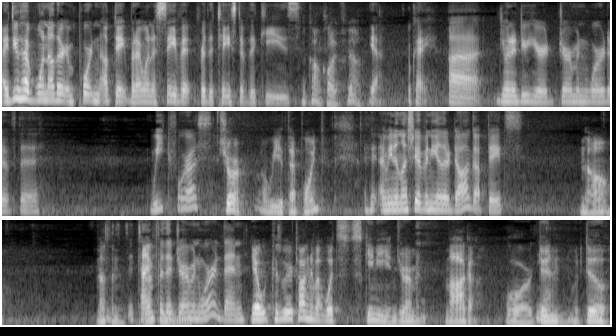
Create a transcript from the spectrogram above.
I do have one other important update, but I want to save it for the taste of the keys. The conclave, yeah. Yeah. Okay. Uh, do you want to do your German word of the week for us? Sure. Are we at that point? I, th- I mean, unless you have any other dog updates, No. Nothing. it's time for the German word then. Yeah, because we were talking about what's skinny in German, mager or Yeah. dünn or dill.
